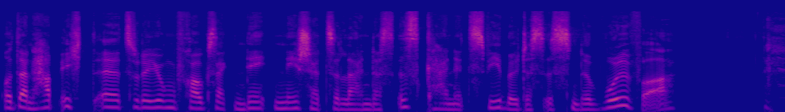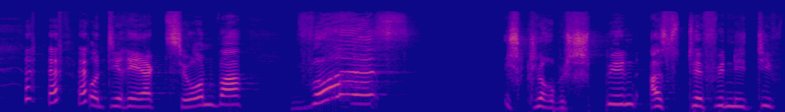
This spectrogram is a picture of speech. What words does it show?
Und dann habe ich äh, zu der jungen Frau gesagt, nee, nee, Schätzelein, das ist keine Zwiebel, das ist eine Vulva. Und die Reaktion war, was? Ich glaube, ich bin also definitiv.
